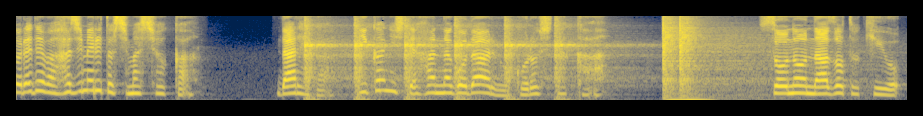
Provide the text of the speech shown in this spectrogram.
それでは始めるとしましょうか。誰がいかにしてハンナ・ゴダールを殺したか。その謎解きを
